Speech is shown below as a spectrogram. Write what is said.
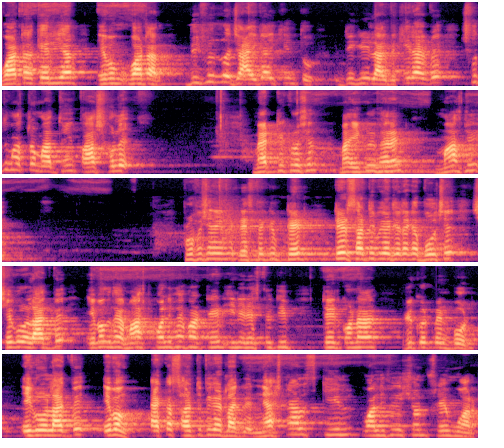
ওয়াটার ক্যারিয়ার এবং ওয়াটার বিভিন্ন জায়গায় কিন্তু ডিগ্রি লাগবে। কি লাগবে? শুধুমাত্র মাধ্যমিক পাস হলে ম্যাট্রিকুলেশন বা equivalent must be professional respective trade trade certificate যেটাকে বলছে, সেগুলো লাগবে। এবং the must qualify for trade in a respective trade corner recruitment board এগুলো লাগবে। এবং একটা সার্টিফিকেট লাগবে ন্যাশনাল স্কিল কোয়ালিফিকেশন ফ্রেমওয়ার্ক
